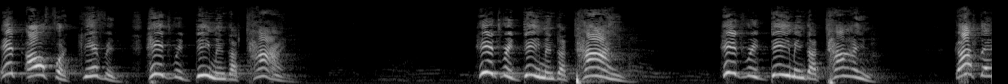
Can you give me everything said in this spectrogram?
It's all forgiven. He's redeeming the time. He's redeeming the time. He's redeeming the time. God said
